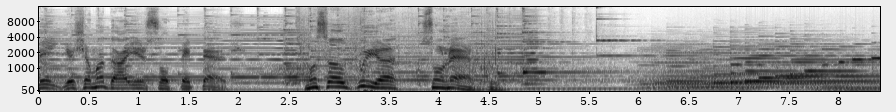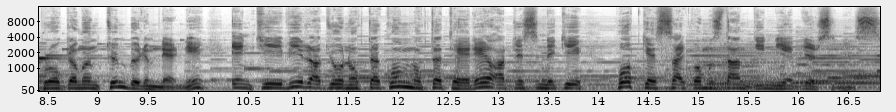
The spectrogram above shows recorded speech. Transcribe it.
ve yaşama dair sohbetler. Masal Buya sona erdi. Programın tüm bölümlerini ntvradio.com.tr adresindeki podcast sayfamızdan dinleyebilirsiniz.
